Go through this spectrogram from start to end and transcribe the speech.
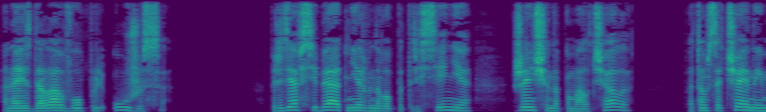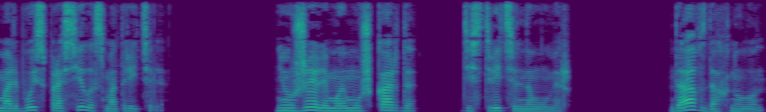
она издала вопль ужаса. Придя в себя от нервного потрясения, женщина помолчала, потом с отчаянной мольбой спросила смотрителя. «Неужели мой муж Карда действительно умер?» «Да», — вздохнул он.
